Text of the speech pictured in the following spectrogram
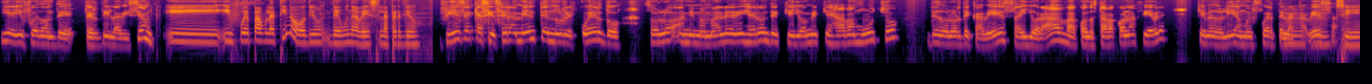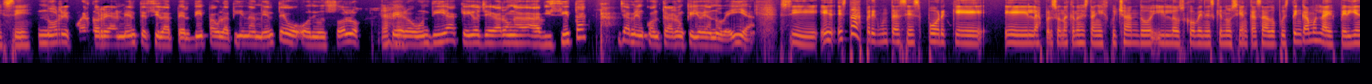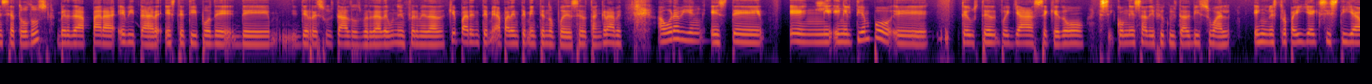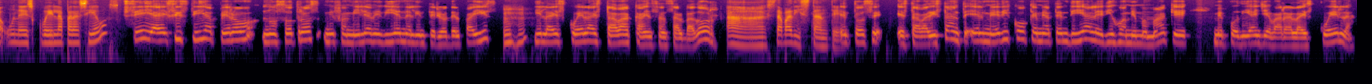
y ahí fue donde perdí la visión. ¿Y, fue paulatino o de, de, una vez la perdió? Fíjese que sinceramente no recuerdo, solo a mi mamá le dijeron de que yo me quejaba mucho de dolor de cabeza y lloraba cuando estaba con la fiebre, que me dolía muy fuerte la cabeza. Sí, sí. No recuerdo realmente si la perdí paulatinamente o, de un solo, pero un día que ellos llegaron a, visita, ya me encontraron que yo ya no veía. Sí, e, estas preguntas es porque eh, las personas que nos están escuchando y los jóvenes que no se han casado, pues tengamos la experiencia todos, ¿verdad? Para evitar este tipo de, de, resultados, ¿verdad? De una enfermedad que aparentemente, aparentemente no puede ser tan grave. Ahora bien, este, en, en, el tiempo eh, que usted pues ya se quedó con esa dificultad visual, en nuestro país ya existía una escuela para ciegos? Sí, ya existía, pero nosotros, mi familia vivía en el interior del país y la escuela estaba acá en San Salvador. Ah, estaba distante. Entonces, estaba distante. El médico que me atendía le dijo a mi mamá que me podían llevar a la escuela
